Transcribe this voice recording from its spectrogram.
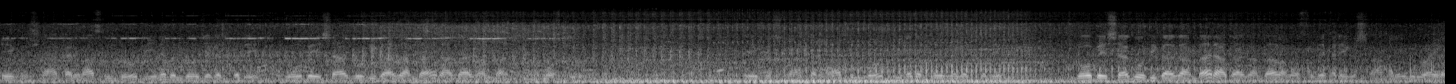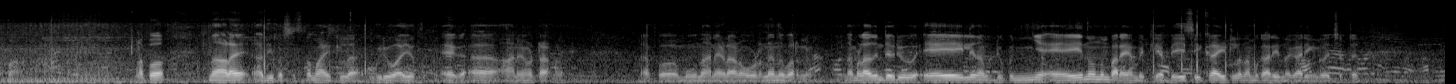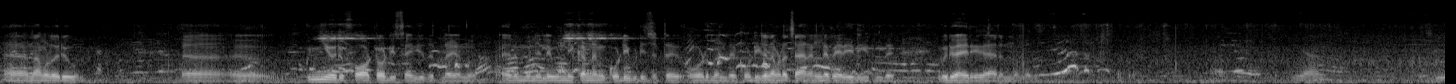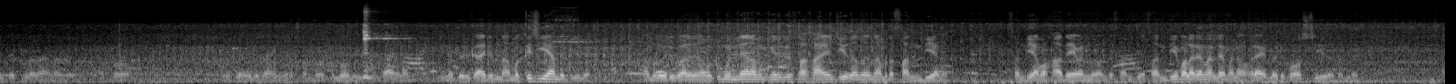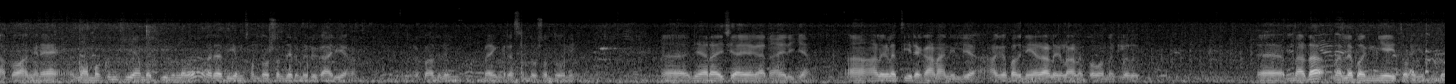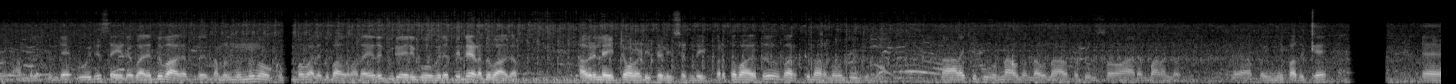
ഹേ കൃഷ്ണ കരുണാസിന്ധു ദീനബന്ധു ജഗത്പതി ഗോപേശ ഗോപികാകാന്ത രാധാകാന്ത നമോസ്തുതേ ഹേ കൃഷ്ണ കരുണാ സിന്ധു ദീനബന്ധു ജഗത്പതി ഗോപേശ ഗോപികാകാന്ത രാധാകാന്ത നമോസ്തുതേ ഹരേ കൃഷ്ണ. ഹരേ ഗുരുവായൂരപ്പ. അപ്പോൾ നാളെ അതിപ്രശസ്തമായിട്ടുള്ള ഗുരുവായൂർ ഏക ആനയോട്ടാണ്. അപ്പോൾ മൂന്നാനകളാണ് ഓടണമെന്ന് പറഞ്ഞു. നമ്മൾ അതിന്റെ ഒരു എ ഐയിൽ നമുക്ക് കുഞ്ഞ് എ ഐ എന്നൊന്നും പറയാൻ പറ്റില്ല. ബേസിക് ആയിട്ടുള്ള നമുക്ക് അറിയുന്ന കാര്യങ്ങൾ വെച്ചിട്ട് നമ്മളൊരു കുഞ്ഞിയൊരു ഫോട്ടോ ഡിസൈൻ ചെയ്തിട്ടുണ്ടായിരുന്നു. അതിന് മുന്നിൽ ഉണ്ണിക്കണ്ണൻ കൊടി പിടിച്ചിട്ട് ഓടുന്നുണ്ട്. കൊടിയിൽ നമ്മുടെ ചാനലിന്റെ പേര് എഴുതിയിട്ടുണ്ട് ഗുരുവായൂരുകാരൻ എന്നുള്ളത് ഞാൻ ചെയ്തിട്ടുള്ളതാണത്. അപ്പോൾ എനിക്കതിൽ ഭയങ്കര സന്തോഷം തോന്നി കാരണം ഇങ്ങനത്തെ ഒരു കാര്യം നമുക്ക് ചെയ്യാൻ പറ്റില്ല നമ്മൾ ഒരുപാട് നമുക്ക് മുന്നേ നമുക്ക് ഇങ്ങനെ ഒരു സഹായം ചെയ്തത് നമ്മുടെ സന്ധ്യയാണ്. സന്ധ്യ മഹാദേവൻ എന്ന് പറഞ്ഞ സന്ധ്യ. സന്ധ്യ വളരെ നല്ല മനോഹരമായിട്ടുള്ള ഒരു പോസ്റ്റ് ചെയ്തിട്ടുണ്ട്. അപ്പോൾ അങ്ങനെ നമുക്കും ചെയ്യാൻ പറ്റി എന്നുള്ളത് വളരെയധികം സന്തോഷം തരുന്നൊരു കാര്യമാണ്. അപ്പോൾ അതിനും ഭയങ്കര സന്തോഷം തോന്നി. ഞായറാഴ്ച ആയ കാരണമായിരിക്കാം ആളുകളെ തീരെ കാണാനില്ല. ആകെ പതിനേഴ് ആളുകളാണ് ഇപ്പോൾ വന്നിട്ടുള്ളത്. നട നല്ല ഭംഗിയായി തുടങ്ങിയിട്ടുണ്ട്. അമ്പലത്തിന്റെ ഒരു സൈഡ് വലതു ഭാഗത്ത് നമ്മൾ നിന്ന് നോക്കുമ്പോൾ വലതു ഭാഗം അതായത് ഗുരുവായൂർ ഗോപുരത്തിന്റെ ഇടതു ഭാഗം അവർ ലൈറ്റ് ഓൾറെഡി തെളിച്ചിട്ടുണ്ട്. ഇപ്പുറത്തെ ഭാഗത്ത് വർക്ക് നടന്നുകൊണ്ടിരിക്കുന്നു. നാളേക്ക് പൂർണമാവുന്നുണ്ടാവും. നാളത്തെ ഉത്സവം ആരംഭമാണല്ലോ. അപ്പോൾ ഇനി പതുക്കെ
